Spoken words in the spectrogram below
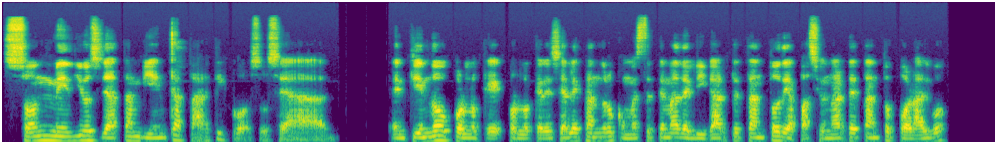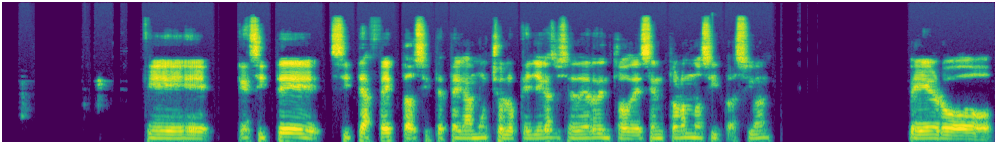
son medios ya también catárticos, o sea, entiendo por lo que, por lo que decía Alejandro, como este tema de ligarte tanto, de apasionarte tanto por algo, que, que sí te, te afecta o si te pega mucho lo que llega a suceder dentro de ese entorno situación. Pero,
